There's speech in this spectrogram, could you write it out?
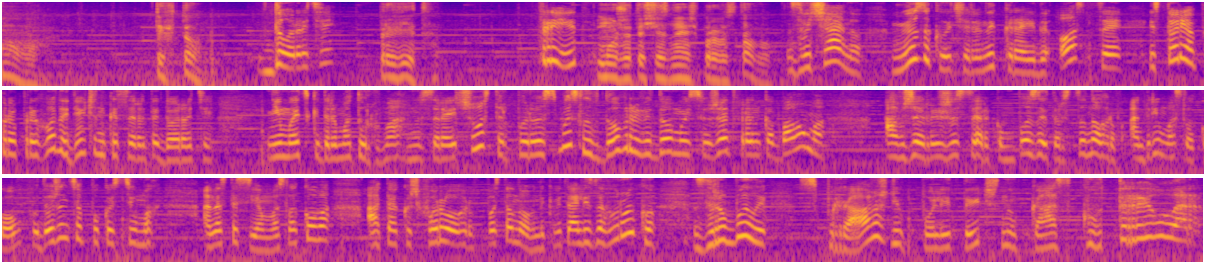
О, ти хто? Дороті, Привіт. привіт! Може, ти ще знаєш про виставу? Звичайно, мюзикл «Чарівник Крейди. Ось це історія про пригоди дівчинки сироти Дороті. Німецький драматург Магнус Рей Шустер переосмислив добре відомий сюжет Френка Баума. А вже режисер, композитор, сценограф Андрій Маслаков, художниця по костюмах Анастасія Маслакова, а також хореограф, постановник Віталій Загоруйко зробили справжню політичну казку трилер.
